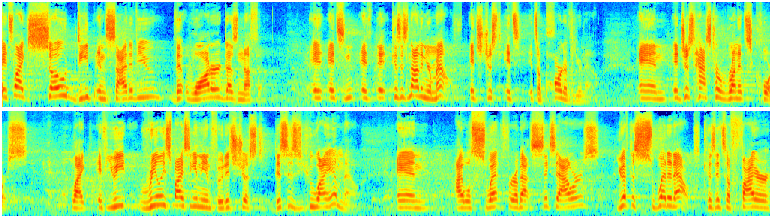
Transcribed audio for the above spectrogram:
it's like so deep inside of you that water does nothing. It, it's because it, it, it's not in your mouth. It's just it's it's a part of you now, and it just has to run its course. Like, if you eat really spicy Indian food, it's just, this is who I am now. And I will sweat for about six hours. You have to sweat it out because it's a fire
